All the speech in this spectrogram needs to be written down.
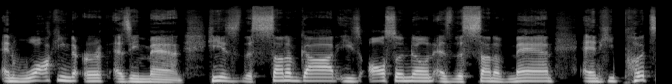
and walking the earth as a man. He is the son of God. He's also known as the son of man and he puts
